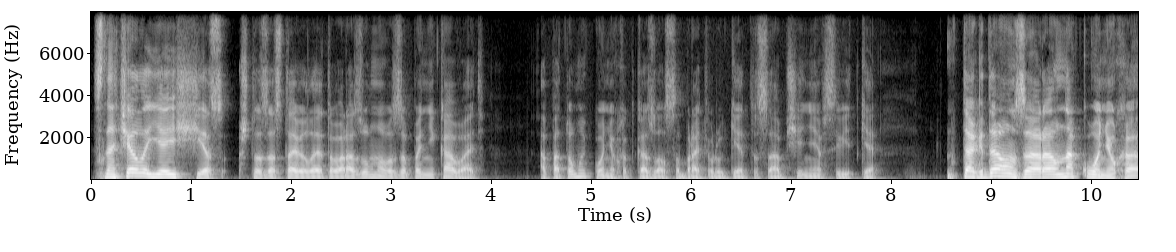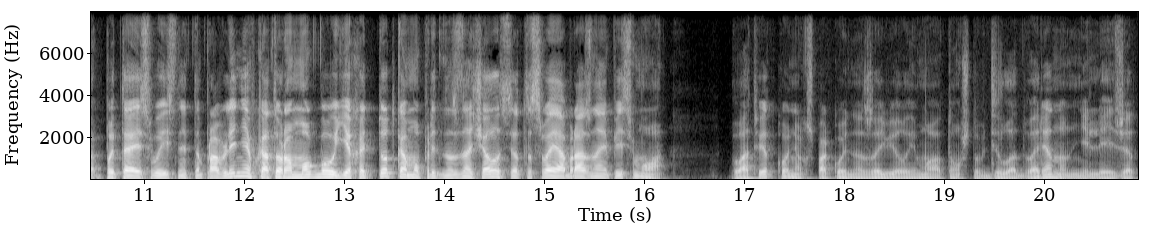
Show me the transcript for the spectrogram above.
Сначала я исчез, что заставило этого разумного запаниковать. А потом и конюх отказался брать в руки это сообщение в свитке. Тогда он заорал на конюха, пытаясь выяснить направление, в котором мог бы уехать тот, кому предназначалось это своеобразное письмо. В ответ конюх спокойно заявил ему о том, что в дела дворян он не лезет.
